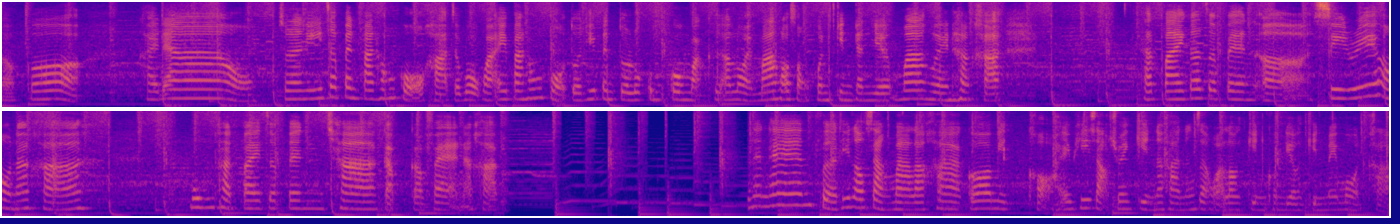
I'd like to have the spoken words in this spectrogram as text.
แล้วก็ ไข่ดาวส่วนอันนี้จะเป็นปลาท่องโกะค่ะ จะบอกว่าไอ้ปลาท่องโกะตัวที่เป็นตัวลูกกลมๆอะคืออร่อยมากเราสองคนกินกันเยอะมากเลยนะคะ ถัดไปก็จะเป็นเอ่อซีเรียลนะคะ มุมถัดไปจะเป็นชากับกาแฟนะคะแน่นๆเฝอที่เราสั่งมาแล้วค่ะ ก็มีขอให้พี่สาวช่วยกินนะคะ เนื่องจากว่าเรากินคนเดียวกินไม่หมดค่ะ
